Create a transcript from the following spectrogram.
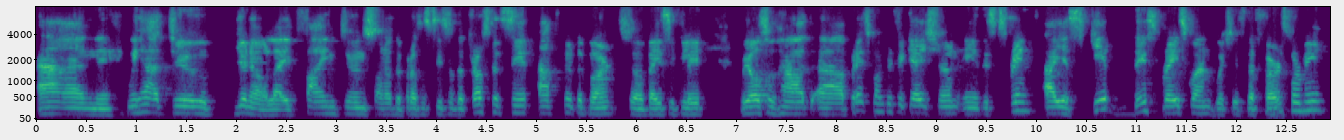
and we had to you know, like fine tune some of the processes of the trusted seed after the burn. So basically, we also had uh, praise quantification in this sprint. I skipped this praise quant, which is the first for me.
